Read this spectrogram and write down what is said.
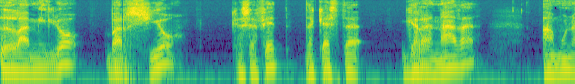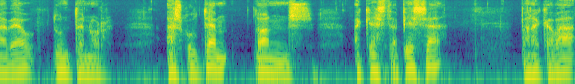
la millor versió que s'ha fet d'aquesta Granada amb una veu d'un tenor. Escoltem, doncs, aquesta peça per acabar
